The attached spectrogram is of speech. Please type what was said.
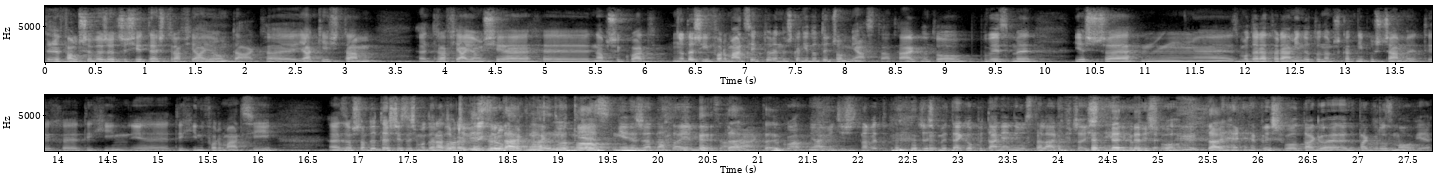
Te fałszywe rzeczy się też trafiają, Mhm. tak. Jakieś tam trafiają się na przykład, no też informacje, które na przykład nie dotyczą miasta, tak. No to powiedzmy jeszcze mm, z moderatorami, no to na przykład nie puszczamy tych, tych, in, tych informacji. E, Zresztą ty też jesteś moderatorem Oczywiście, tej grupy, tak, tak? no- to, no to- nie jest nie jest żadna tajemnica, Tak, tak, tak. dokładnie. A widzisz, nawet żeśmy tego pytania nie ustalali wcześniej, wyszło, Tak. wyszło tak, e, tak w rozmowie.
